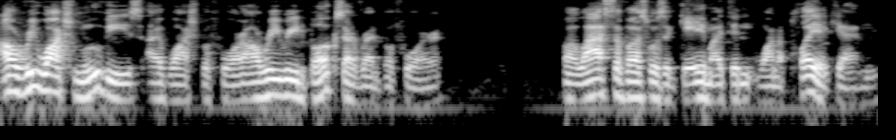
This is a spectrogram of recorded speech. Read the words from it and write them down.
I'll rewatch movies I've watched before. I'll reread books I've read before. But Last of Us was a game I didn't want to play again.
